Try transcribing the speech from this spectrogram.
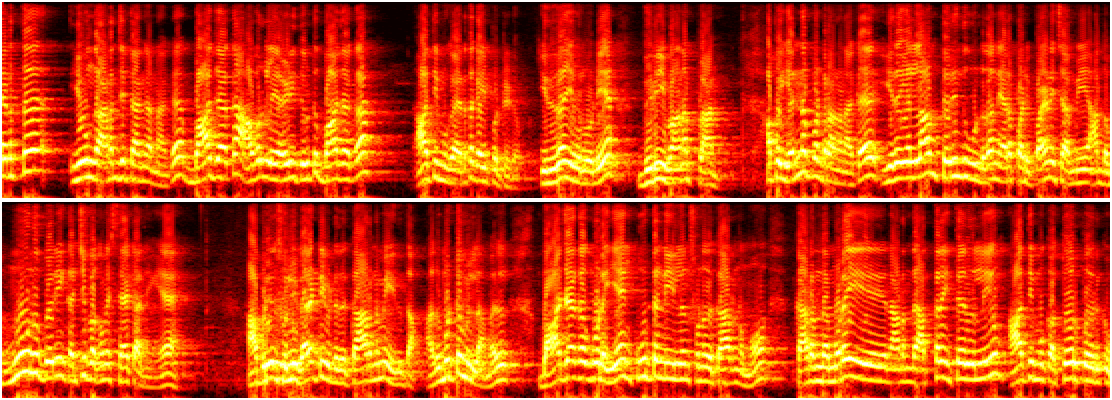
இடத்த இவங்க அடைஞ்சிட்டாங்கன்னாக்க பாஜக அவர்களை அழித்து விட்டு பாஜக அதிமுக இடத்த கைப்பற்றிடும். இதுதான் இவர்களுடைய விரிவான பிளான் அப்ப என்ன பண்றாங்கனாக்க இதையெல்லாம் தெரிந்து கொண்டுதான் எடப்பாடி பழனிசாமி அந்த மூணு பேரையும் கட்சி பக்கமே சேர்க்காதீங்க. அப்படின்னு சொல்லி விரட்டி விட்டது காரணமே இதுதான். அது மட்டும் இல்லாமல் பாஜக கூட ஏன் கூட்டணி இல்லைன்னு சொன்னது காரணமும் கடந்த முறை நடந்த அத்தனை தேர்தலையும் அதிமுக தோற்பதற்கு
